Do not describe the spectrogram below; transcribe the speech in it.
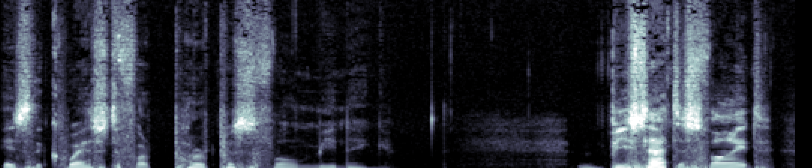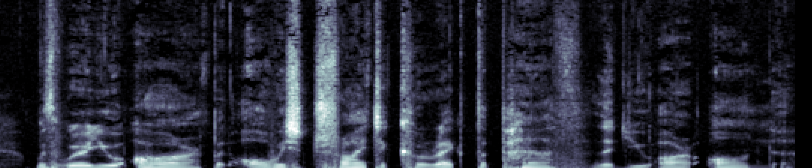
is the quest for purposeful meaning. Be satisfied with where you are, but always try to correct the path that you are on.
